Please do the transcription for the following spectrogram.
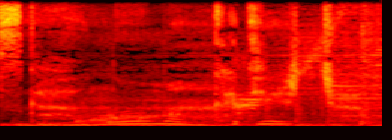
Pascal, Oman, Kadir çok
